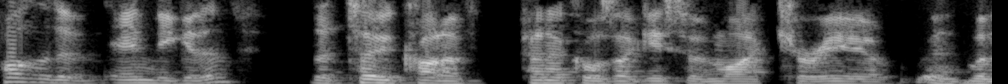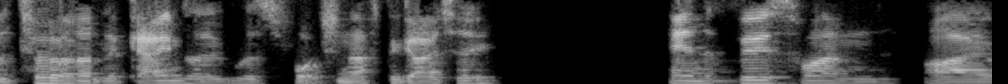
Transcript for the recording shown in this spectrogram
Positive and negative. The two kind of pinnacles, I guess, of my career were the two Olympic Games I was fortunate enough to go to. And the first one, I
